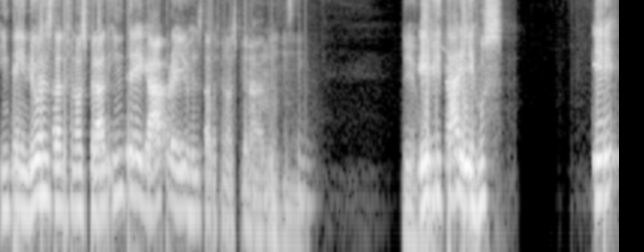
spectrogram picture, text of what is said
Entender o resultado final esperado. Entregar para ele o resultado final esperado. Uhum. Erro. Evitar erros. E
